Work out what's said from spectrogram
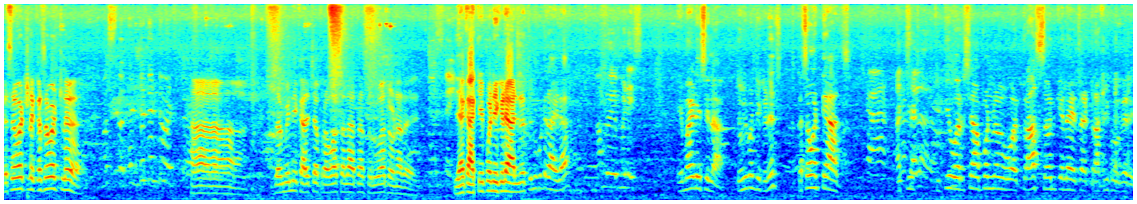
कसं वाटलं? कसं वाटलं? हा जमिनी खालच्या प्रवासाला आता सुरुवात होणार आहे. या काकी पण इकडे आलेल्या तुम्ही कुठे राहिला? एम आय डी सीला तुम्ही पण तिकडेच कसं वाटते आज? किती किती वर्ष आपण त्रास सहन केला याचा ट्रॅफिक वगैरे?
